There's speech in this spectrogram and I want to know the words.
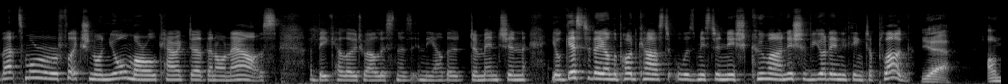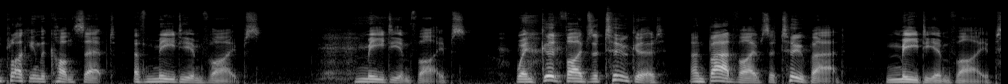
that's more a reflection on your moral character than on ours. A big hello to our listeners in the other dimension. Your guest today on the podcast was Mr. Nish Kumar. Nish, have you got anything to plug? Yeah, I'm plugging the concept of medium vibes. Medium vibes. When good vibes are too good and bad vibes are too bad. Medium vibes.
